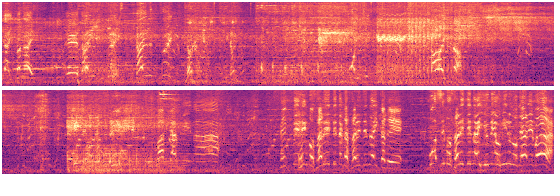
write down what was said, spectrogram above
いや、いかない。えー、だいぶきつい。だいぶきつい。お、1。ああ、いった。わかんねえな。設定変更されてたかされてないかで、もしもされてない夢を見るのであれば、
